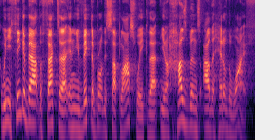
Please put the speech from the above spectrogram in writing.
when you think about the fact that, and Victor brought this up last week, that, you know, husbands are the head of the wife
